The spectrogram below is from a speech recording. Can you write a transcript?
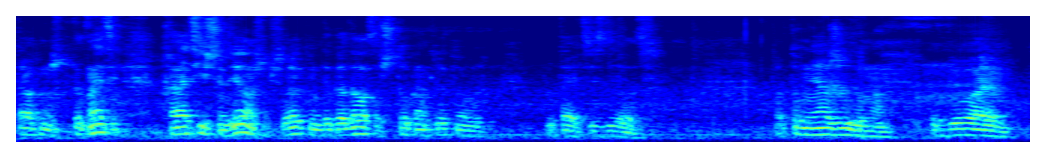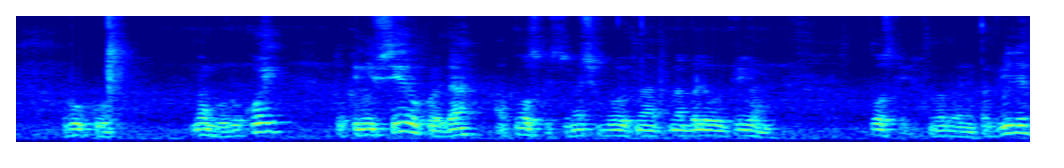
Так, немножко, так, знаете, хаотично делаем, чтобы человек не догадался, что конкретно вы пытаетесь сделать. Потом неожиданно подбиваем руку, ногу рукой, только не всей рукой, да, а плоскостью, иначе будет на, на болевой прием. Плоской ладони подбили,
